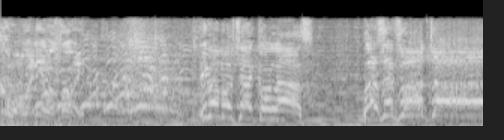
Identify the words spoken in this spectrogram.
Como venimos hoy. Y vamos ya con las. ¡Las fotos!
